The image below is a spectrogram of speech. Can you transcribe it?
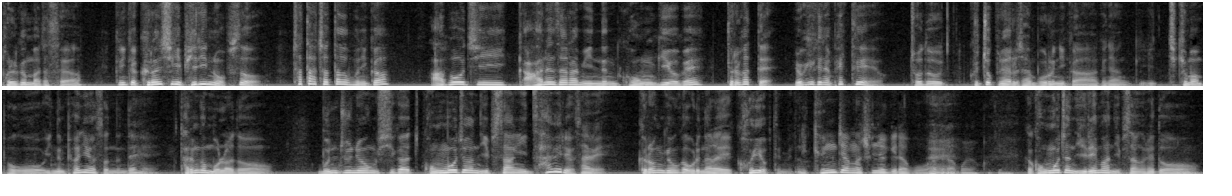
벌금 맞았어요. 그러니까 그런 식의 비리는 없어. 찾다가 찾다가 보니까 아버지 아는 사람이 있는 공기업에 들어갔대. 여기 그냥 팩트예요. 저도 그쪽 분야를 잘 모르니까 그냥 지켜만 보고 있는 편이었었는데 다른 건 몰라도 문준용 씨가 공모전 입상이 사회래요, 사회. 그런 경우가 우리나라에 거의 없답니다. 굉장한 실력이라고 네. 하더라고요. 그게. 그러니까 공모전 1회만 입상을 해도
